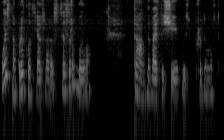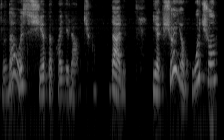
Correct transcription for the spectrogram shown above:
Ось, наприклад, я зараз це зробила. Так, давайте ще якусь продемонструю. Да? Ось ще така діляночка. Далі, якщо я хочу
